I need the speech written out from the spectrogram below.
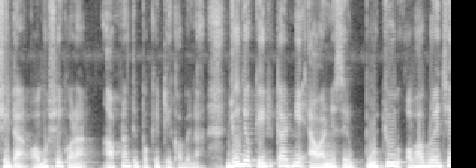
সেটা অবশ্যই করা আপনাদের পক্ষে ঠিক হবে না। যদিও ক্রেডিট কার্ড নিয়ে অ্যাওয়ারনেসের প্রচুর অভাব রয়েছে,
